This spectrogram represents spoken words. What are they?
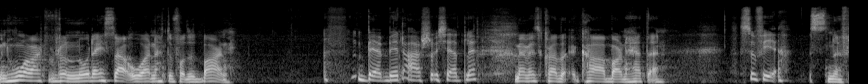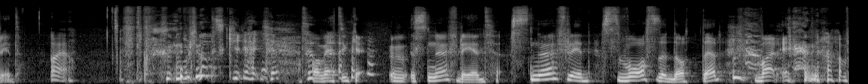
Men hun har vært fra Nordreisa og har nettopp fått et barn. Babyer er så kjedelig. Men vet du hva, hva barnet heter? Sofie. Snøfrid. Å ja. Hvordan skulle jeg gjette Og vet du ikke, Snøfrid Snøfrid Svåsedotter var en av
